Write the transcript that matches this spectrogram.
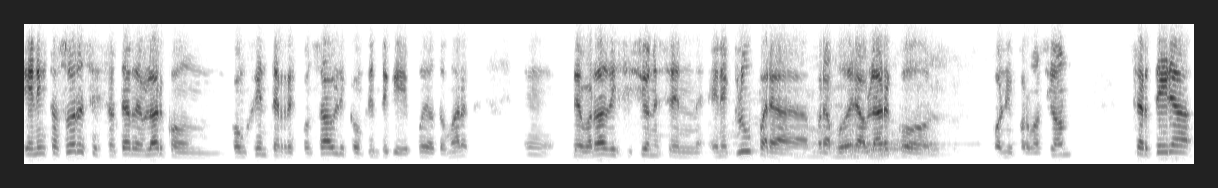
en estas horas es tratar de hablar con, con gente responsable, con gente que pueda tomar eh, de verdad decisiones en, en el club para, para poder hablar con, con información certera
